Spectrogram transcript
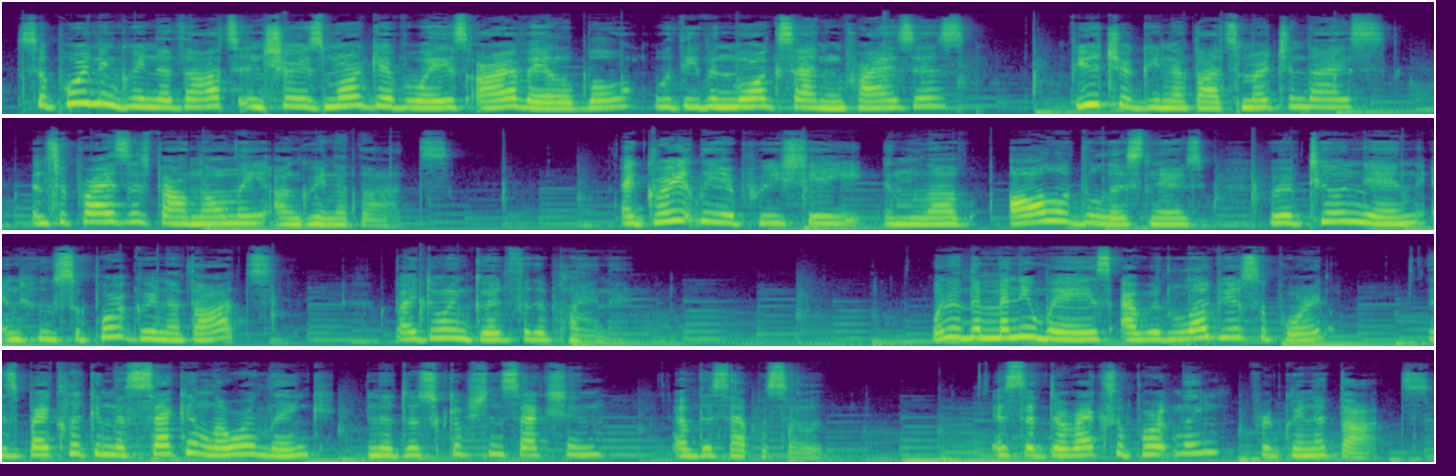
Supporting Greener Thoughts ensures more giveaways are available with even more exciting prizes, future Greener Thoughts merchandise, and surprises found only on Greener Thoughts. I greatly appreciate and love all of the listeners who have tuned in and who support Greener Thoughts by doing good for the planet. One of the many ways I would love your support is by clicking the second lower link in the description section of this episode. It's the direct support link for Greener Thoughts.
